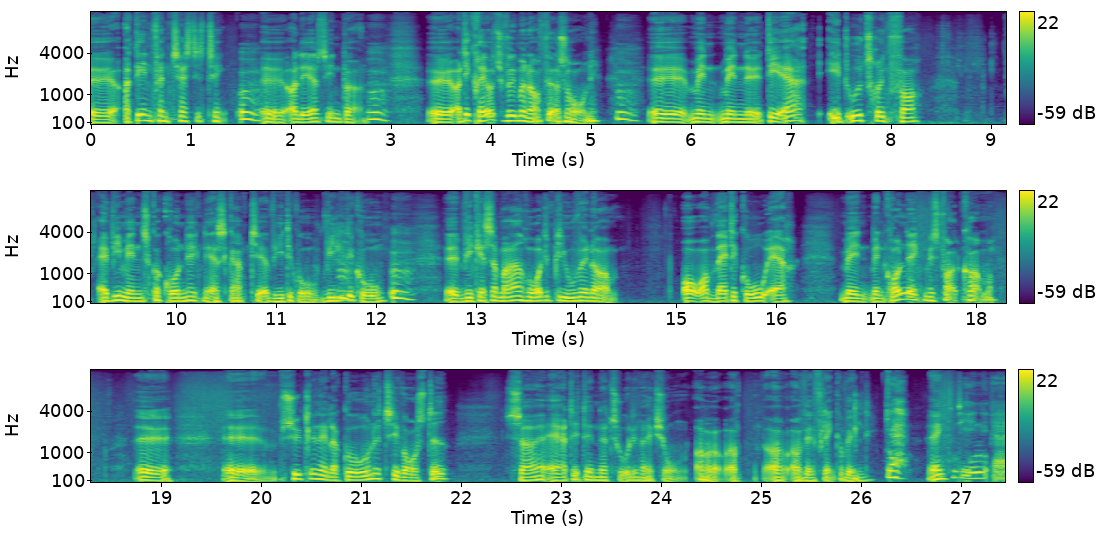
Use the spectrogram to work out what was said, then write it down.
Øh, og det er en fantastisk ting mm. øh, at lære sine børn. Mm. Øh, og det kræver selvfølgelig, at man opfører sig ordentligt. Mm. Øh, men men øh, det er et udtryk for, at vi mennesker grundlæggende er skabt til at ville det gode. Ville det gode. Mm. Øh, vi kan så meget hurtigt blive uvenner om, over, hvad det gode er. Men, men grundlæggende, hvis folk kommer øh, øh, cyklen eller gående til vores sted, så er det den naturlige reaktion at, at, at, at være flink og vældig. Ja, ikke? det er enig, ja.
